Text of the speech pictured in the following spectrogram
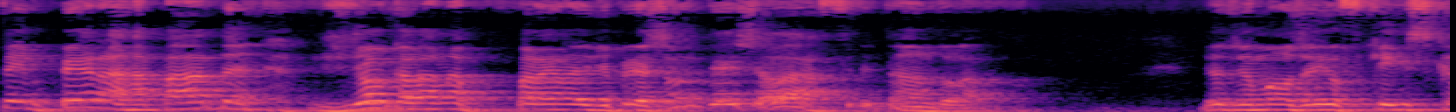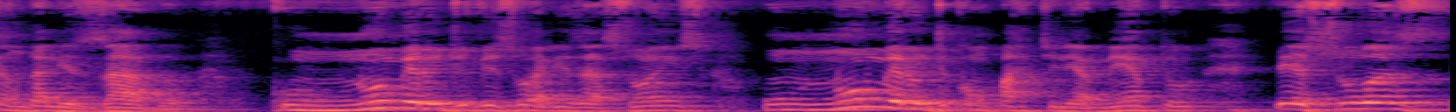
Tempera a rabada, joga lá na panela de pressão e deixa lá, fritando lá. Meus irmãos, aí eu fiquei escandalizado com o número de visualizações, um número de compartilhamento, pessoas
